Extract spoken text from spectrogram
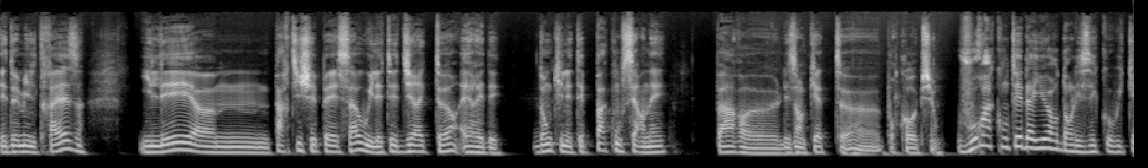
et 2013 il est euh, parti chez PSA où il était directeur RD. Donc il n'était pas concerné par euh, les enquêtes euh, pour corruption. Vous racontez d'ailleurs dans les échos week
